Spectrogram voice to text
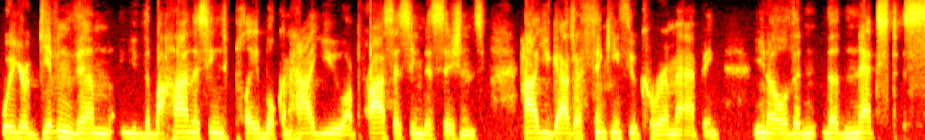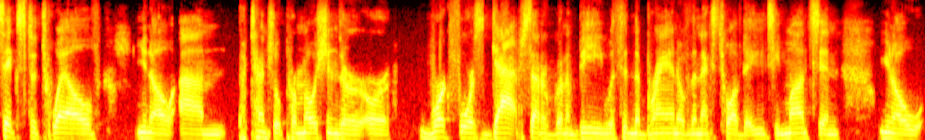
where you're giving them the behind the scenes playbook on how you are processing decisions, how you guys are thinking through career mapping. You know, the the next six to twelve, you know, um, potential promotions or, or workforce gaps that are going to be within the brand over the next 12 to 18 months? And you know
